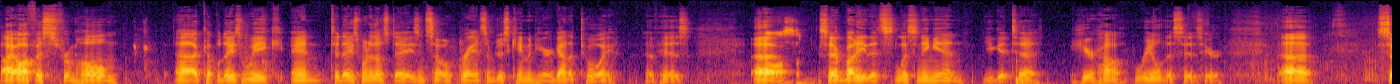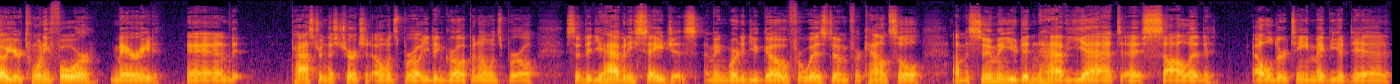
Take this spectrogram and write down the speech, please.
I office from home uh, a couple days a week, and today's one of those days. And so Ransom just came in here and got a toy of his. Uh, awesome. So everybody that's listening in, you get to hear how real this is here. Uh, so you're 24, married, and pastor in this church in Owensboro. You didn't grow up in Owensboro. So did you have any sages? I mean, where did you go for wisdom, for counsel? I'm assuming you didn't have yet a solid elder team. Maybe you did.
